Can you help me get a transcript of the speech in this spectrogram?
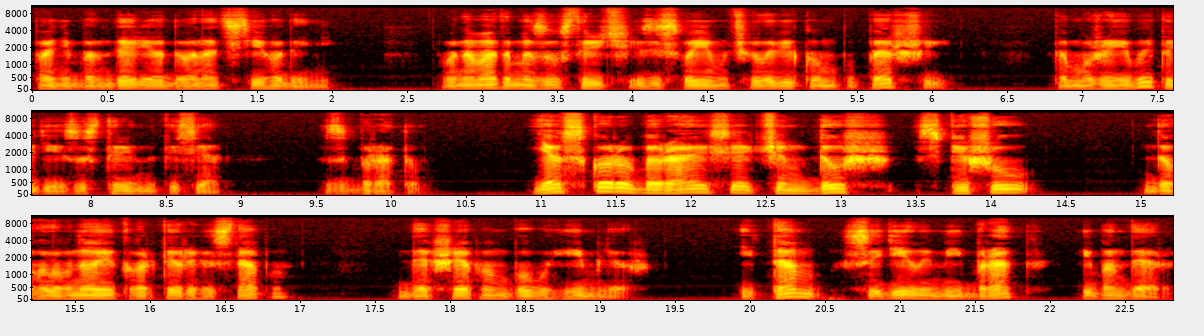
пані Бандері о 12 годині. Вона матиме зустріч зі своїм чоловіком у першій, та, може, і ви тоді зустрінетеся з братом. Я скоро вбираюся, чим душ спішу до головної квартири гестапо, де шефом був Гімлер. І там сиділи мій брат і Бандера.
